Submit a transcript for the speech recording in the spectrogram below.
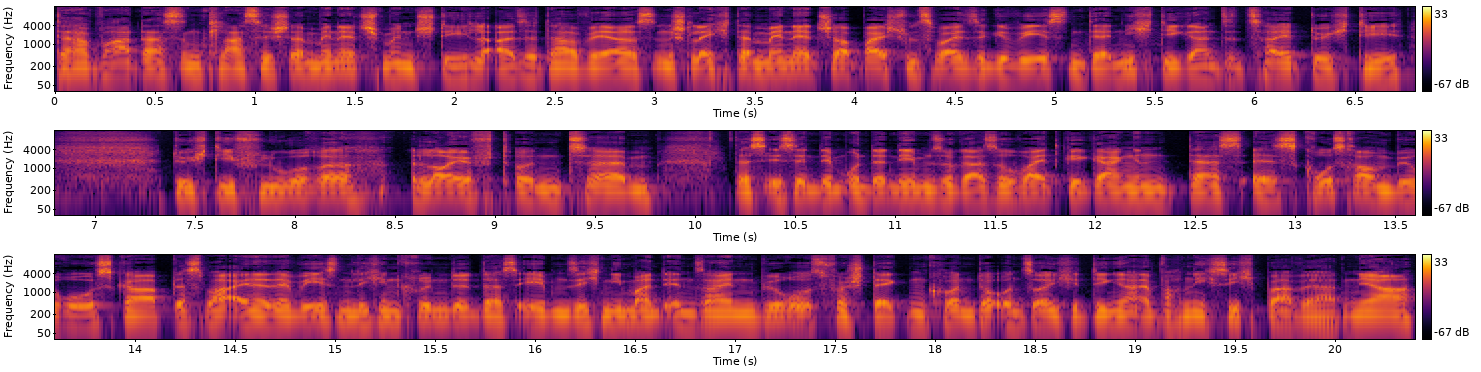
da war das ein klassischer Managementstil. Also da wäre es ein schlechter Manager beispielsweise gewesen, der nicht die ganze Zeit durch die, durch die Flure läuft. Und ähm, das ist in dem Unternehmen sogar so weit gegangen, dass es Großraumbüros gab. Das war einer der wesentlichen Gründe, dass eben sich niemand in seinen Büros verstecken konnte und solche Dinge einfach nicht sichtbar werden. Ja,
